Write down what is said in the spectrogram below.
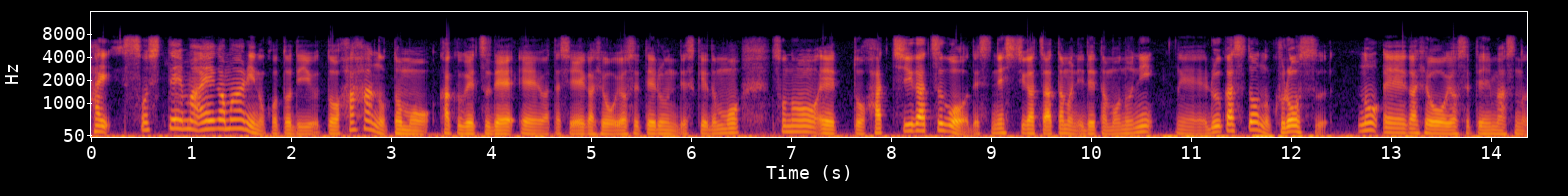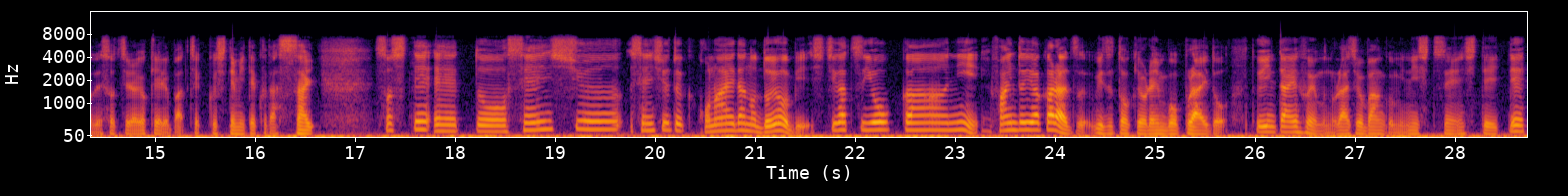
はい。そして、まあ、映画周りのことで言うと、母の友、隔月で、えー、私映画表を寄せてるんですけども、その、えー、っと、8月号ですね、7月頭に出たものに、えー、ルーカス・ドーンのクロースの映画表を寄せていますので、そちらよければチェックしてみてください。そして、えっ、と、先週、先週というか、この間の土曜日、7月8日に、Find Your Colors with 東京レインボープライドというインター FM のラジオ番組に出演していて、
